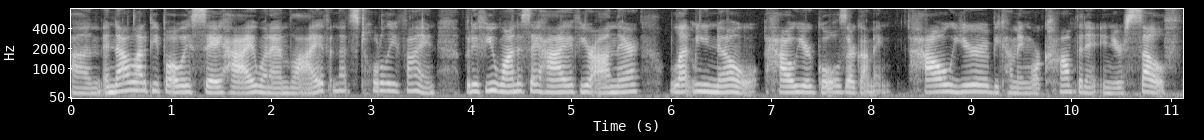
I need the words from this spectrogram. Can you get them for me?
Um, and not a lot of people always say hi when I'm live, and that's totally fine. But if you want to say hi, if you're on there, let me know how your goals are coming, how you're becoming more confident in yourself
